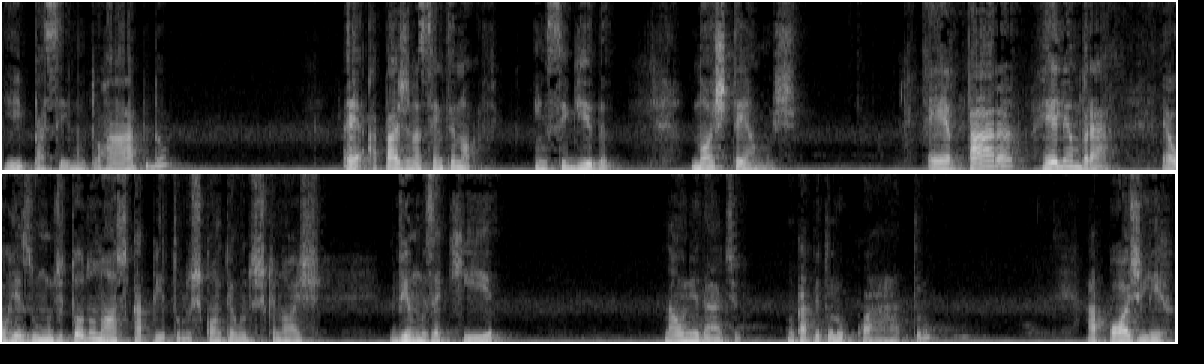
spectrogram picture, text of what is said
E passei muito rápido. É, a página 109. Em seguida, nós temos, é, para relembrar, é o resumo de todo o nosso capítulo, os conteúdos que nós vimos aqui na unidade, no capítulo 4. Após ler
